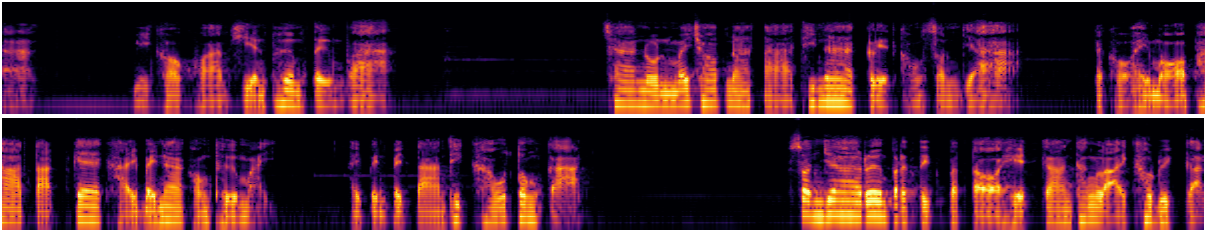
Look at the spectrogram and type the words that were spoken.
งาน มีข้อความเขียนเพิ่มเติมว่า ชานนไม่ชอบหน้าตาที่น่าเกลียดของสนยา และขอให้หมอผ่าตัดแก้ไขใบหน้าของเธอใหม่ ให้เป็นไปตามที่เขาต้องการซอนยาเริ่มประติดประต่อเหตุการณ์ทั้งหลายเข้าด้วยกัน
